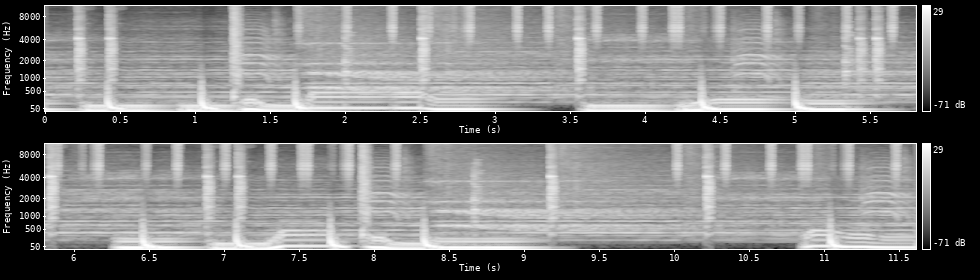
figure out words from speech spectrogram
Música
